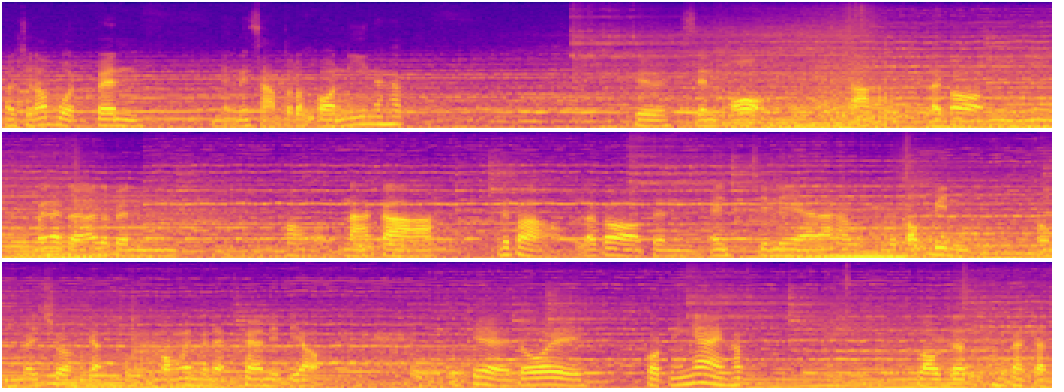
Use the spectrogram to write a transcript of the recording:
เราจะรับบทเป็นหนึ่งในสามตัวละครนี้นะครับ คือเซนทอร์อ่าแล้วก็มีไม่แน่ใจน่าจะเป็น ของนากาหรือเปล่า แล้วก็เป็นเอนจิเนียร์นะครับหรือกอบบิน ผมไม่ชัวร์เหมือนกันผมต้องเล่นไปได้แค่นิดเดียว โอเค โดยกดง่ายๆครับ เราจะทำการจัด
